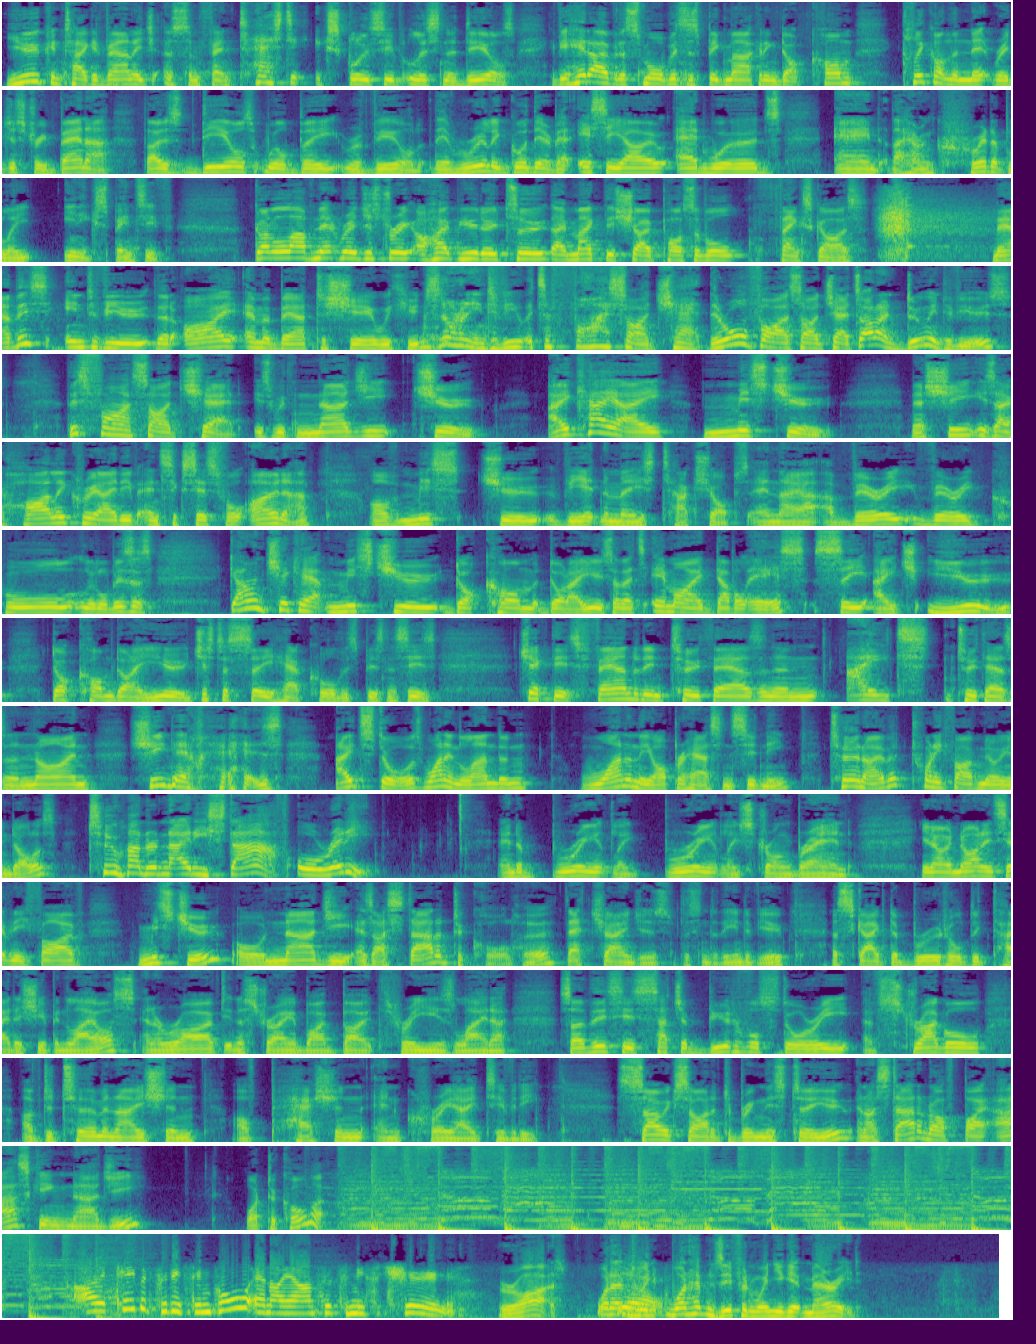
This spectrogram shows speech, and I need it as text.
you can take advantage of some fantastic exclusive listener deals. If you head over to smallbusinessbigmarketing.com, click on the Net Registry banner, those deals will be revealed. They're really good. They're about SEO, AdWords, and they are incredibly inexpensive. Gotta love Net Registry. I hope you do too. They make this show possible. Thanks, guys. Now, this interview that I am about to share with you, it's not an interview, it's a fireside chat. They're all fireside chats. I don't do interviews. This fireside chat is with Nahji Chu, aka Miss Chu. Now, she is a highly creative and successful owner of Miss Chu Vietnamese tuck shops, and they are a very, very cool little business go and check out misschu.com.au. So that's M I S S C H U.com.au just to see how cool this business is. Check this, founded in 2008, 2009. She now has eight stores, one in London, one in the Opera House in Sydney, turnover $25 million, 280 staff already, and a brilliantly, brilliantly strong brand. You know, in 1975, Miss Chu, or Nahji as I started to call her, that changes, listen to the interview, escaped a brutal dictatorship in Laos and arrived in Australia by boat three years later. So this is such a beautiful story of struggle, of determination, of passion and creativity. So excited to bring this to you. And I started off by asking Nahji what to call it. I keep it pretty simple, and I answer to Miss Chu. Right. What happens? When, what happens if and when you get married?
